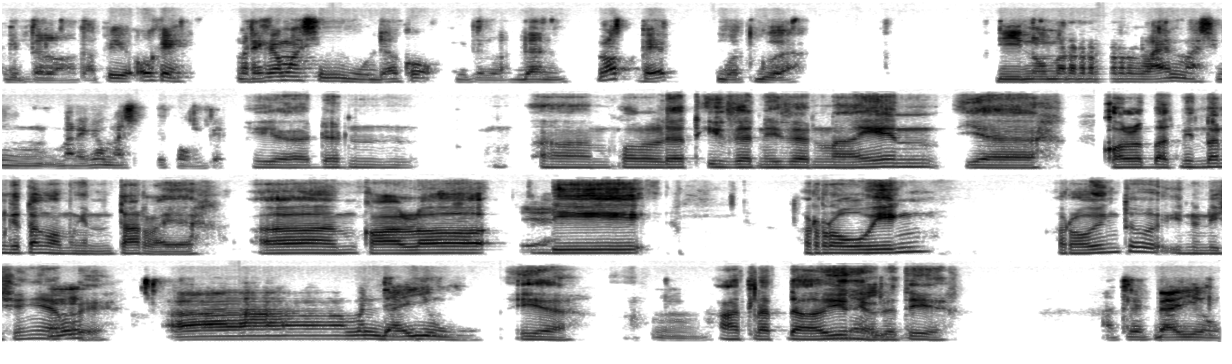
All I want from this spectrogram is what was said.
gitu loh. Tapi oke, mereka masih muda kok gitu loh. Dan not bad buat gua. Di nomor lain masih mereka masih kompet. Iya dan em, kalau lihat event-event lain ya kalau badminton kita ngomongin ntar lah ya. Em, kalau Iya. di rowing, rowing tuh Indonesianya apa Hmm. ya? Ah, mendayung. Iya, Hmm, atlet dayung ya berarti ya. atlet dayung,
